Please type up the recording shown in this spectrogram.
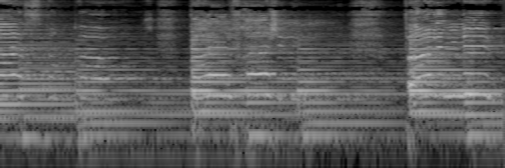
reste encore. Pas le fragile, pas le nu...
